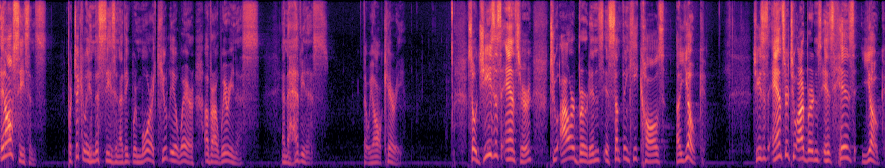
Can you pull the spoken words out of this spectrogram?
in all seasons particularly in this season, I think we're more acutely aware of our weariness and the heaviness that we all carry. So, Jesus' answer to our burdens is something he calls a yoke. Jesus' answer to our burdens is his yoke.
